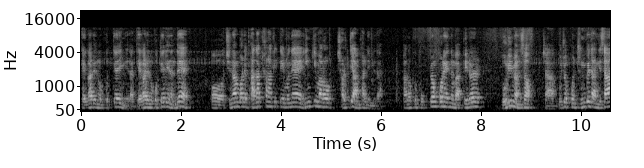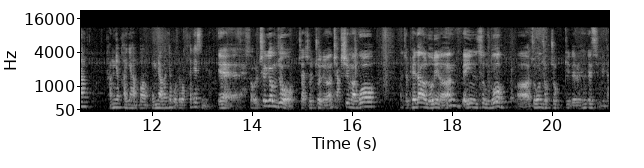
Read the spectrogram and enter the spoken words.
대가리 놓고 때립니다. 대가리 놓고 때리는데 어, 지난번에 바닥 쳐놨기 때문에 인기마로 절대 안 팔립니다. 바로 그 복병권에 있는 마필을 노리면서 자 무조건 중배당 이상 강력하게 한번 공략을 해보도록 하겠습니다. 예, 서울 7경주 자 전천현 작심하고 저 배당을 노리는 메인 승부 어, 좋은 적적 기대를 하겠습니다.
